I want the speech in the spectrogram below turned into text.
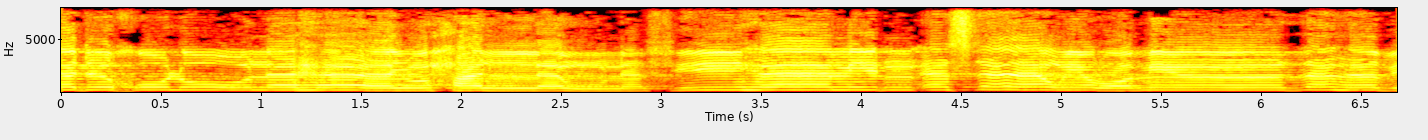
يدخلونها يحلون فيها من أساور من ذهب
